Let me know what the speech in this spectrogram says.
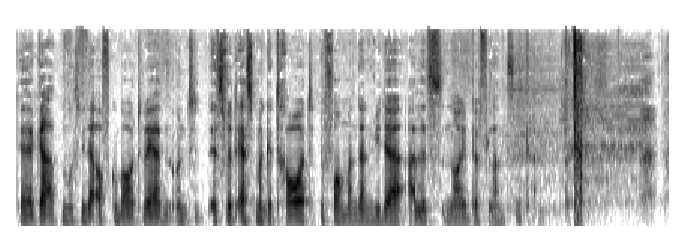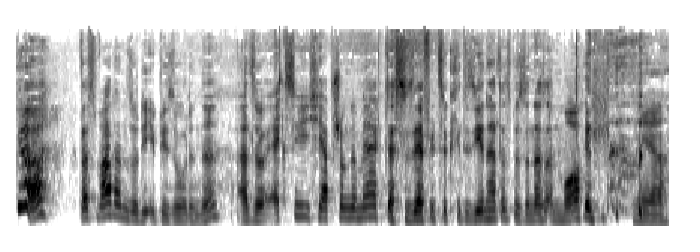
Der Garten muss wieder aufgebaut werden und es wird erstmal getrauert, bevor man dann wieder alles neu bepflanzen kann. Ja, das war dann so die Episode, ne? Also Exi, ich habe schon gemerkt, dass du sehr viel zu kritisieren hattest, besonders an Morgen. ja.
